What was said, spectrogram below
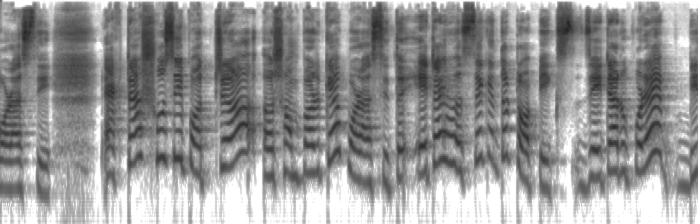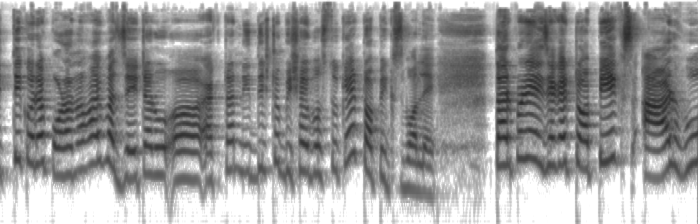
পড়াচ্ছি? একটা সূচিপত্র সম্পর্কে পড়াচ্ছি। তো এটাই হচ্ছে কিন্তু টপিকস যেটার উপরে ভিত্তি করে পড়ানো হয় বা যেটার একটা নির্দিষ্ট বিষয়বস্তুকে টপিকস বলে। তারপরে এই জায়গায় টপিকস আর who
